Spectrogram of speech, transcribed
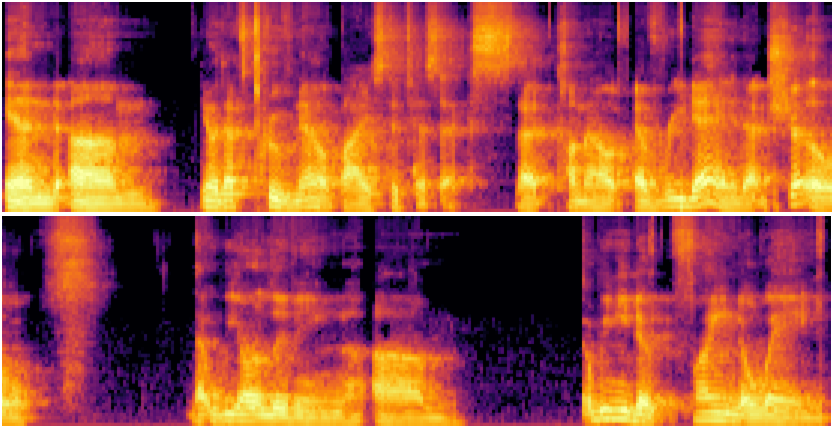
and um, you know that's proven out by statistics that come out every day that show that we are living um, that we need to find a way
